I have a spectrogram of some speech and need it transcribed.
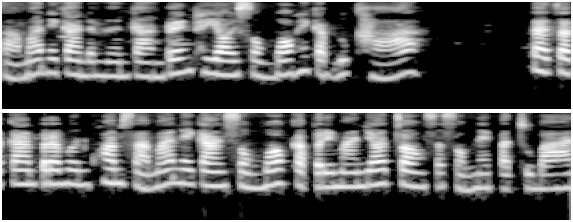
สามารถในการดำเนินการเร่งทยอยส่งมอบให้กับลูกค้า แต่จากการประเมินความสามารถในการส่งมอบกับปริมาณยอดจองสะสมในปัจจุบัน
